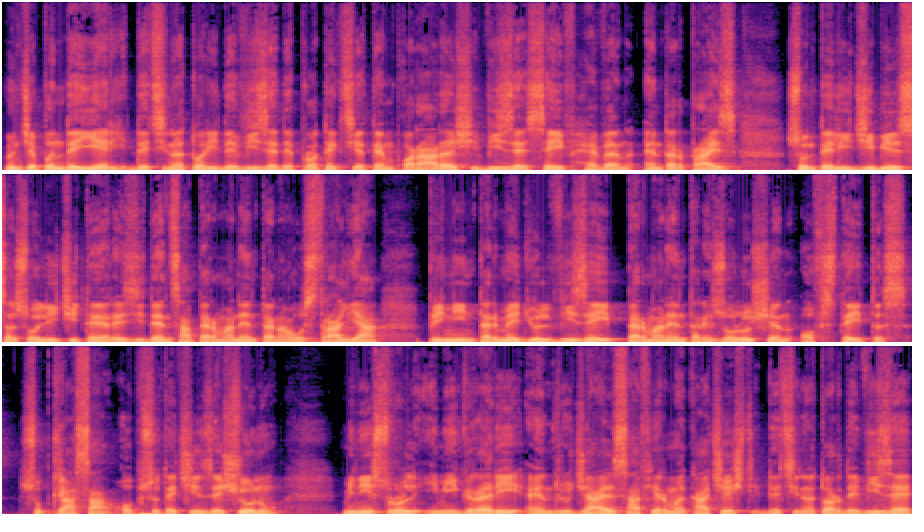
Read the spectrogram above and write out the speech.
Începând de ieri, deținătorii de vize de protecție temporară și vize Safe Haven Enterprise sunt eligibili să solicite rezidența permanentă în Australia prin intermediul vizei Permanent Resolution of Status, sub clasa 851, Ministrul Imigrării Andrew Giles afirmă că acești deținători de vize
